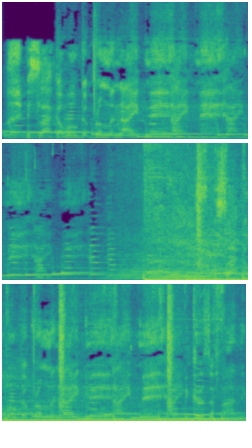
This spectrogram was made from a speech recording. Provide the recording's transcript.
It's like I woke up from a nightmare. It's like I woke up from a nightmare. Because I finally.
